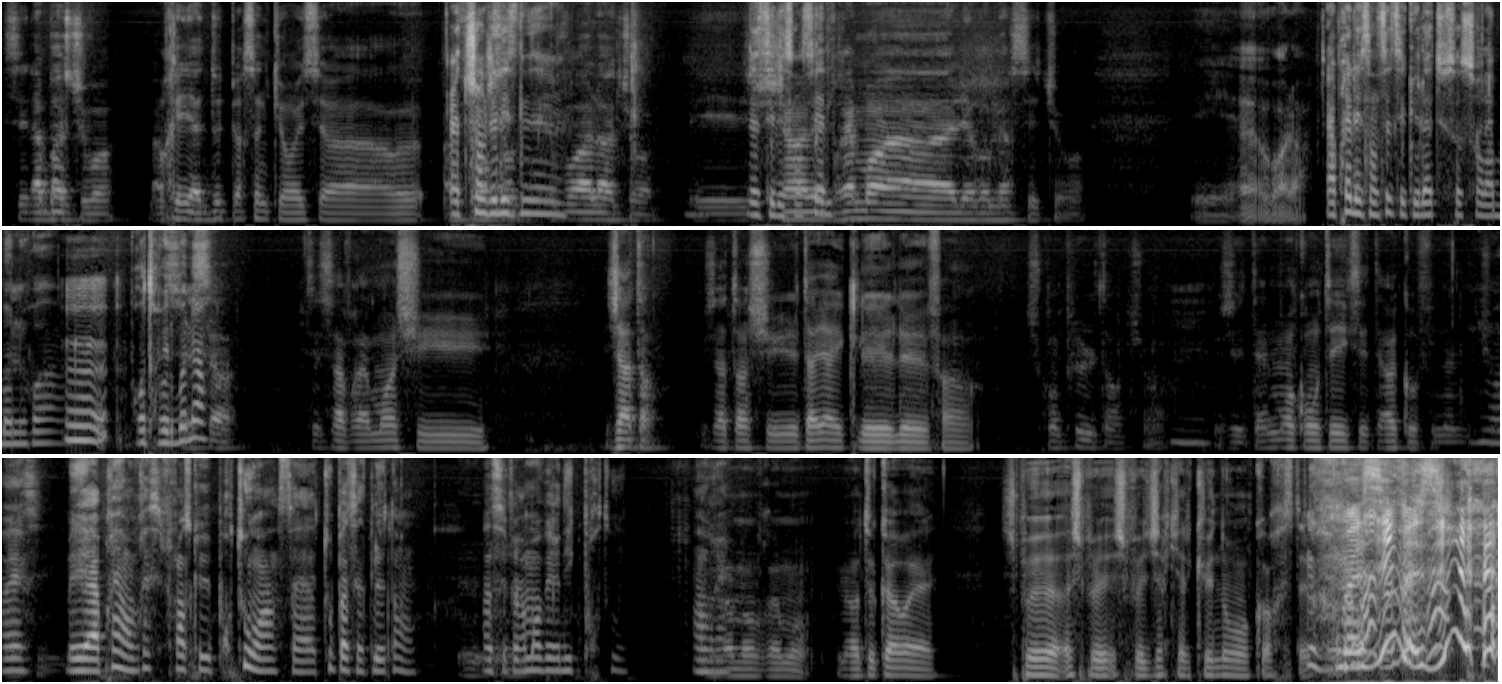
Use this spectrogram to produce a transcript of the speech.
c'est la base, tu vois. Après, il y a d'autres personnes qui ont réussi à, À te changer les idées. Voilà, tu vois. Et Là, c'est l'essentiel. vraiment à les remercier, tu vois. Et euh, voilà. Après, l'essentiel, c'est que là, tu sois sur la bonne voie Mm. pour retrouver le C'est bonheur. ça. C'est ça, vraiment, je suis. J'attends. J'attends, je suis taillé avec le. le... Enfin, je compte plus le temps, tu vois. J'ai tellement compté, etc., qu'au final. vois, Mm. Ouais. c'est- Mais après, en vrai, je pense que pour tout, hein, ça, tout passe avec le temps. euh, c'est vraiment véridique pour tout. En vrai. Vraiment, vraiment. Mais en tout cas, ouais. Je peux, je peux, je peux dire quelques noms encore. Vas-y, vas-y.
